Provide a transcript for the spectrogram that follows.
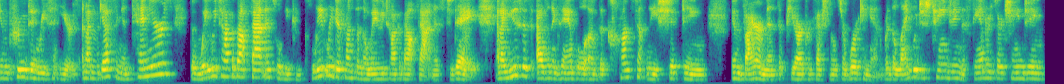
improved in recent years. And I'm guessing in 10 years, the way we talk about fatness will be completely different than the way we talk about fatness today. And I use this as an example of the constantly shifting environment that PR professionals are working in, where the language is changing, the standards are changing.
